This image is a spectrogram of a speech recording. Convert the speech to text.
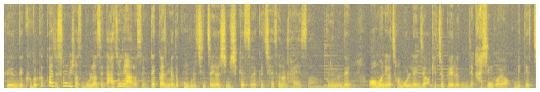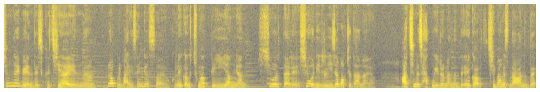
그런데 그걸 끝까지 숨기셔서 몰랐어요. 나중에 알았어요. 그때까지만 해도 공부를 진짜 열심히 시켰어요. 그 최선을 다해서. 그랬는데 어머니가 저 몰래 이제 개척교회를 이제 가신 거예요. 그 밑에 침례교회인데 그 지하에 있는 트러블이 많이 생겼어요. 그러니까 중학교 2학년 10월 달에 10월 1일 잊어먹지도 않아요. 아침에 자꾸 일어났는데 애가 지방에서 나왔는데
